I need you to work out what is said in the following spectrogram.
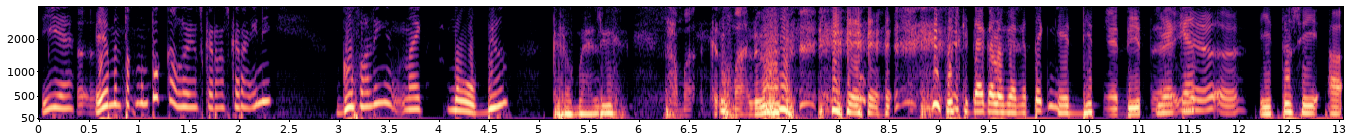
Iya. Heeh. Ya mentok-mentok kalau yang sekarang-sekarang ini gue paling naik mobil ke rumah lu. Sama ke rumah lu Terus kita kalau nggak ngetek ngedit ngedit. Iya Eh, kan? heeh. itu sih uh,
